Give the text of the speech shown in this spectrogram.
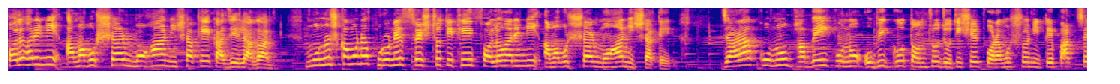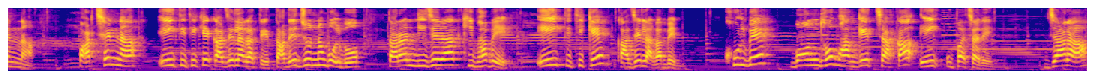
ফলহারিণী অমাবস্যার মহানিশাকে কাজে লাগান। মনস্কামনা পূরণের শ্রেষ্ঠ তিথি ফলহারিণী অমাবস্যার মহানিশাকে। যারা কোনোভাবেই কোনো অভিজ্ঞ তন্ত্র জ্যোতিষের পরামর্শ নিতে পারছেন না পারছেন না এই তিথিকে কাজে লাগাতে, তাদের জন্য বলব, তারা নিজেরা কীভাবে এই তিথিকে কাজে লাগাবেন? খুলবে বন্ধ ভাগ্যের চাকা এই উপাচারে। যারা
